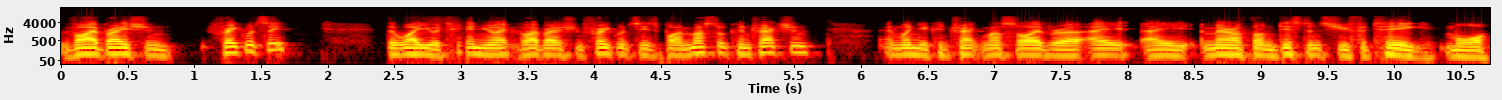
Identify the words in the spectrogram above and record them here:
vibration frequency. The way you attenuate vibration frequencies by muscle contraction, and when you contract muscle over a, a, a marathon distance, you fatigue more.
